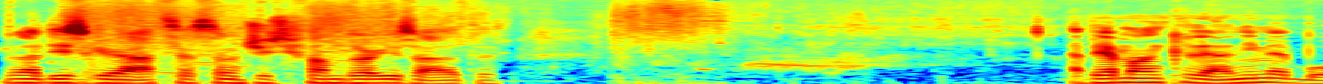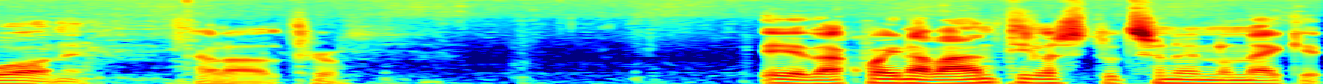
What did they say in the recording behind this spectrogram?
La disgrazia, se non ci si fanno due risate. Abbiamo anche le anime buone, tra l'altro. E da qua in avanti la situazione non è che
